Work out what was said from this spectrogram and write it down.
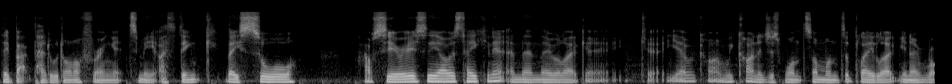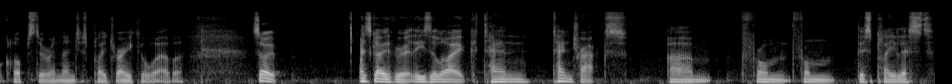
they backpedaled on offering it to me. I think they saw how seriously I was taking it, and then they were like, okay, "Yeah, we kind we kind of just want someone to play like you know Rock Lobster and then just play Drake or whatever." So let's go through it. These are like 10, 10 tracks um, from from this playlist.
